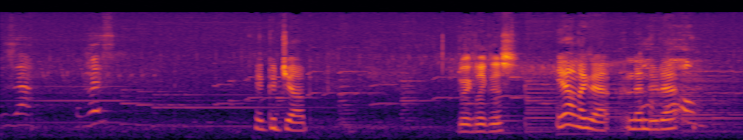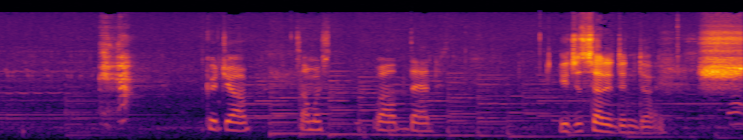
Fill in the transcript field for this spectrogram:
Musa. Thomas. Yeah, good job. Do it like this? Yeah, like that. And then do that. Good job. It's almost, well, dead. You just said it didn't die. Shh.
